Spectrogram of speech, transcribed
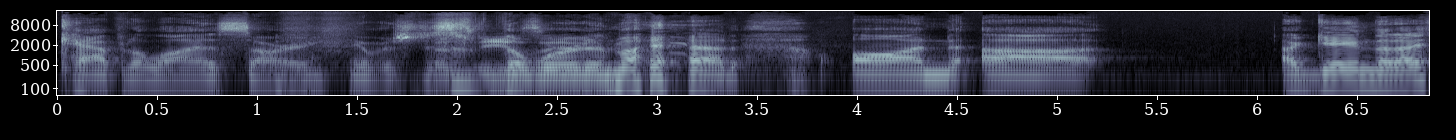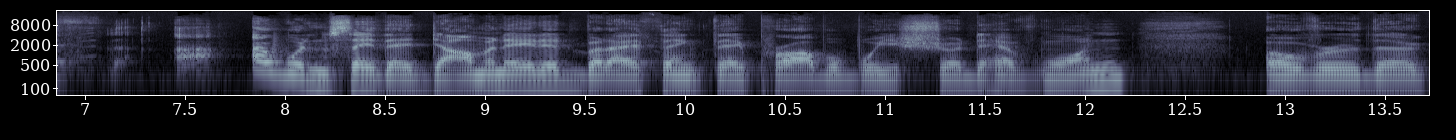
capitalize. Sorry, it was just the word in my head on uh, a game that I. Th- I wouldn't say they dominated, but I think they probably should have won over the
